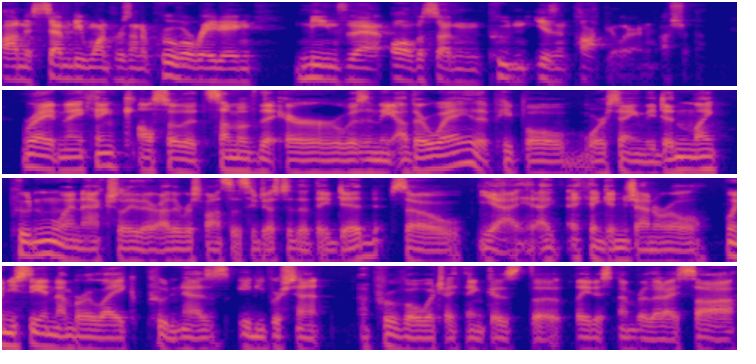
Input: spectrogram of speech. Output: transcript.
on a 71% approval rating means that all of a sudden Putin isn't popular in Russia. Right. And I think also that some of the error was in the other way, that people were saying they didn't like Putin when actually there are other responses suggested that they did. So, yeah, I, I think in general, when you see a number like Putin has 80% approval, which I think is the latest number that I saw,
